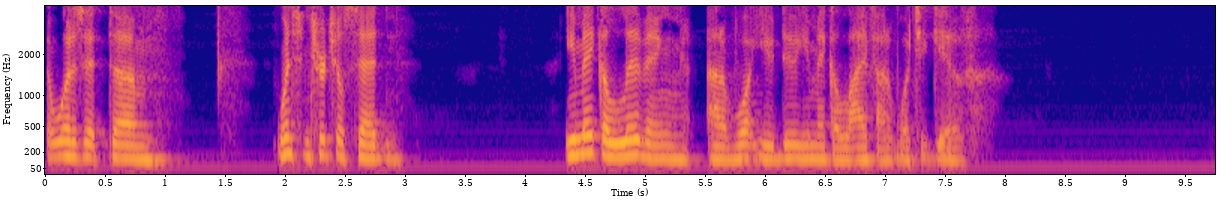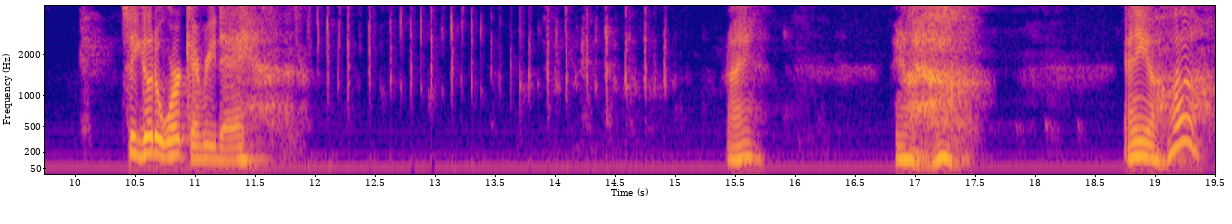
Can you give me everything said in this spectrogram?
What is it? Um, Winston Churchill said, You make a living out of what you do, you make a life out of what you give. So you go to work every day, right? And you're like, oh. And you go, oh,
